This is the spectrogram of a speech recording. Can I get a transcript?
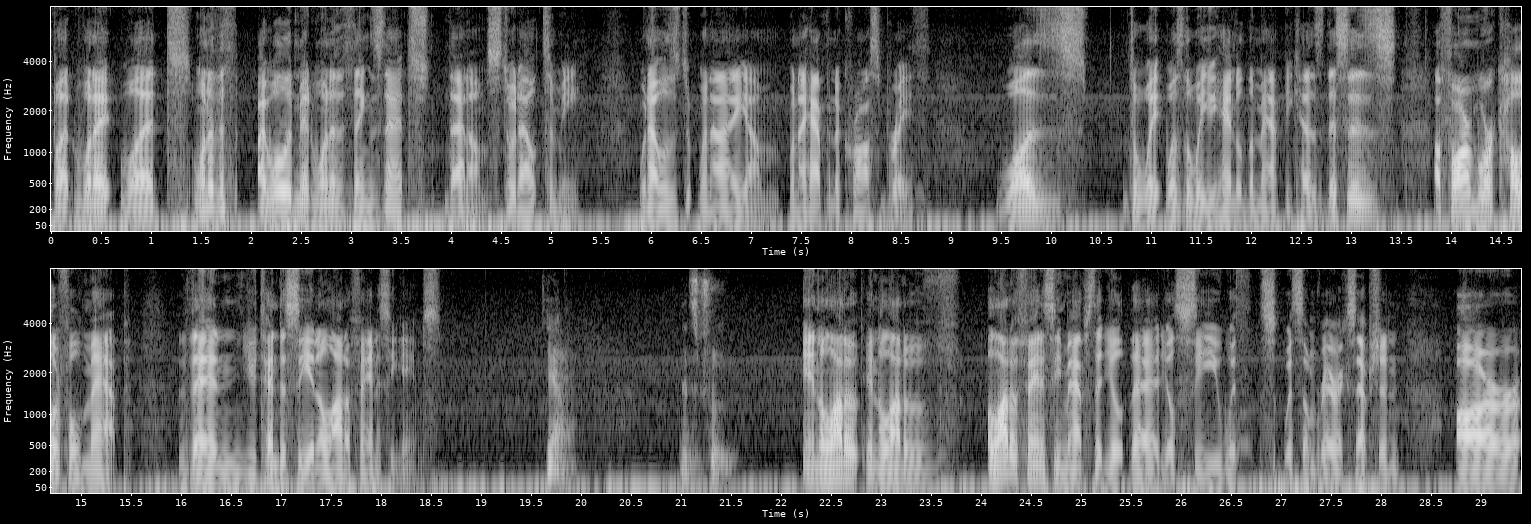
but what I what one of the th- I will admit one of the things that that um stood out to me when I was when I um when I happened across Braythe was the way was the way you handled the map because this is a far more colorful map than you tend to see in a lot of fantasy games. Yeah, that's true. in a lot of in a lot of a lot of fantasy maps that you'll that you'll see with with some rare exception are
